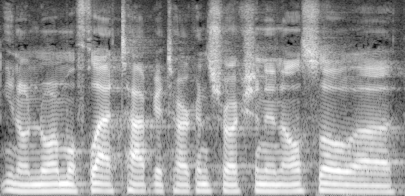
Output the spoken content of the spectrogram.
you know, normal flat top guitar construction, and also uh,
